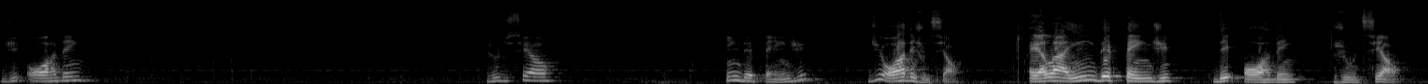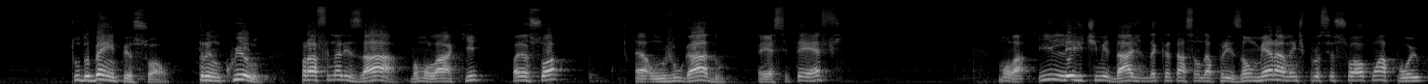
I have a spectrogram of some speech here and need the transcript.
de ordem judicial. Independe de ordem judicial. Ela independe de ordem judicial. Tudo bem, pessoal? Tranquilo? Para finalizar, vamos lá aqui. Olha só, é, um julgado STF. Vamos lá. Ilegitimidade da decretação da prisão meramente processual com apoio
